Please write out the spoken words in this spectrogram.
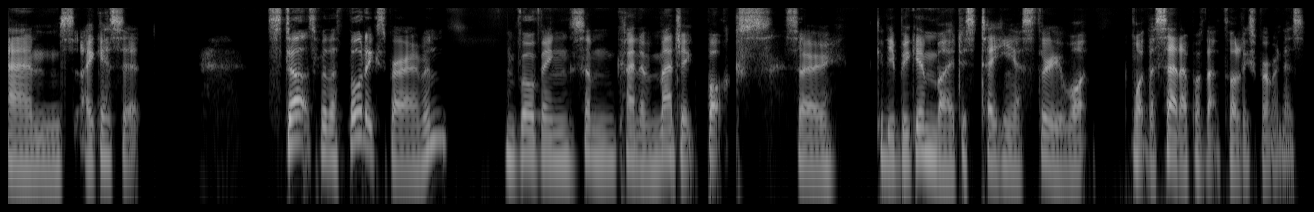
And I guess it starts with a thought experiment involving some kind of magic box. So, could you begin by just taking us through what, what the setup of that thought experiment is?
